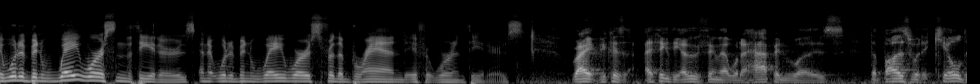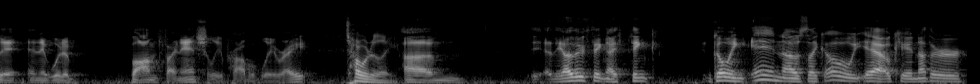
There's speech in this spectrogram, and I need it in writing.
it would have been way worse in the theaters, and it would have been way worse for the brand if it were in theaters. Right. Because I think the other thing that would have happened was the buzz would have killed it and it would have bombed financially, probably, right? Totally. Um, the- the other thing I think going in, I was like, oh yeah, okay, another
